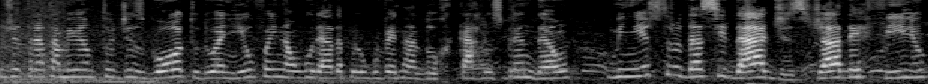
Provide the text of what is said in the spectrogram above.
de tratamento de esgoto do Anil foi inaugurada pelo governador Carlos Brandão, o ministro das Cidades, Jader Filho,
